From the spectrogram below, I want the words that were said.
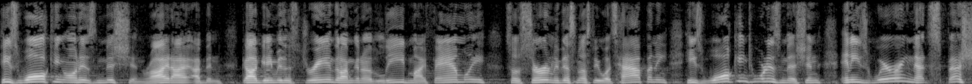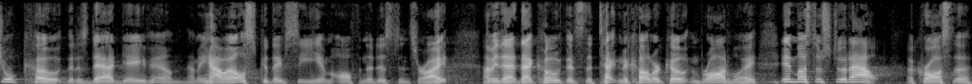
He's walking on his mission, right? I, have been, God gave me this dream that I'm going to lead my family, so certainly this must be what's happening. He's walking toward his mission, and he's wearing that special coat that his dad gave him. I mean, how else could they see him off in the distance, right? I mean, that, that coat that's the Technicolor coat in Broadway, it must have stood out across the,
